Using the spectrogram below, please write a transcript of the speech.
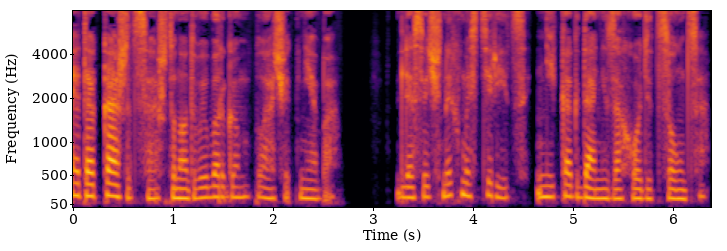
Это кажется, что над Выборгом плачет небо. Для свечных мастериц никогда не заходит солнце.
